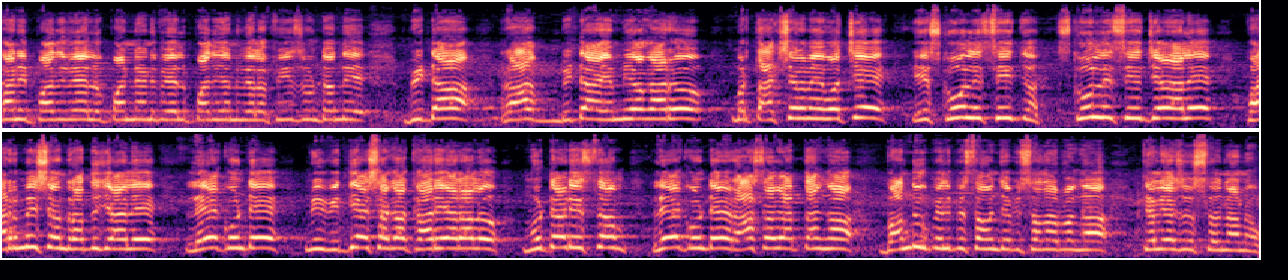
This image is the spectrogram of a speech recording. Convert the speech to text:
కానీ పదివేలు పన్నెండు వేలు పదిహేను వేల ఫీజు ఉంటుంది. బిడ్డ రా బిడ్డ ఎంఈఓ గారు మరి తక్షణమే వచ్చి ఈ స్కూల్ని సీజ్ స్కూల్ని సీజ్ చేయాలి పర్మిషన్ రద్దు చేయాలి. లేకుంటే మీ విద్యాశాఖ కార్యాలయాలు ముట్టడిస్తాం. లేకుంటే రాష్ట్ర వ్యాప్తంగా బంధుకు పిలిపిస్తామని చెప్పి సందర్భంగా తెలియజేస్తున్నాను.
